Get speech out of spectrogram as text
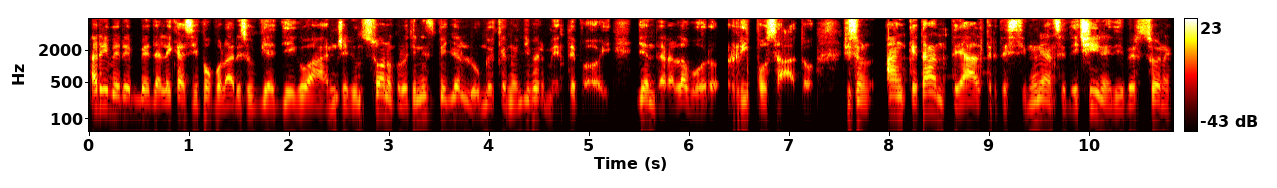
arriverebbe dalle case popolari su via Diego Angeli, un suono che lo tiene sveglio a lungo e che non gli permette poi di andare al lavoro riposato. Ci sono anche tante altre testimonianze, decine di persone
